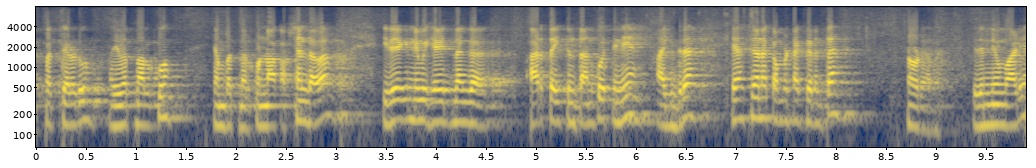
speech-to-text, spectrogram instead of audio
ಎಪ್ಪತ್ತೆರಡು, ಐವತ್ನಾಲ್ಕು, ಎಂಬತ್ನಾಲ್ಕು. ನಾಲ್ಕು ಆಪ್ಷನ್ ಅದಾವ ಇದೇ ನಿಮಗೆ ಹೇಳಿದಂಗೆ ಅರ್ಥ ಐತಿ ಅಂತ ಅನ್ಕೋತೀನಿ. ಆಗಿದ್ರೆ ಎಷ್ಟು ಜನ ಕಮೆಂಟ್ ಅಂತ ನೋಡೋಣ ಇದನ್ನು ನೀವು ಮಾಡಿ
